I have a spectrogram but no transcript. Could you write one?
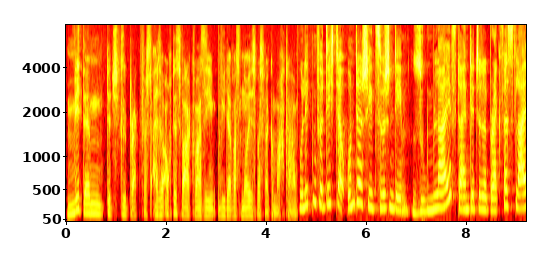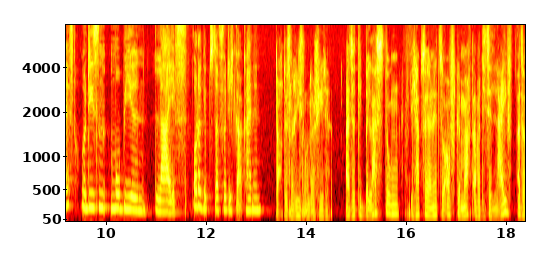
mit dem Digital Breakfast. Also auch das war quasi wieder was Neues, was wir gemacht haben. Wo liegt denn für dich der Unterschied zwischen dem Zoom Live, deinem Digital Breakfast Live und diesem mobilen Live? Oder gibt es da für dich gar keinen? Doch, das ist ein Riesenunterschied. Also die Belastung, ich habe es ja nicht so oft gemacht, aber diese Live, also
